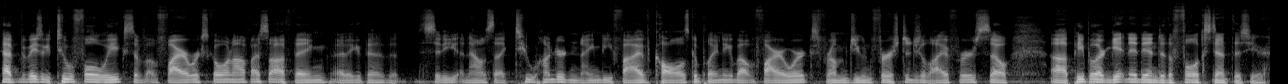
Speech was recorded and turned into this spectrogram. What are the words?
have basically two full weeks of, of, fireworks going off. I saw a thing. I think the, the city announced like 295 calls complaining about fireworks from June 1st to July 1st. So uh, people are getting it into the full extent this year.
